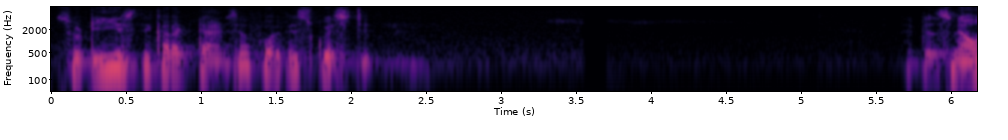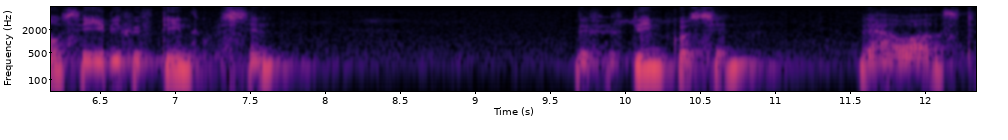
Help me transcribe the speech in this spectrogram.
So D is the correct answer for this question. Let us now see the 15th question. The 15th question they have asked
